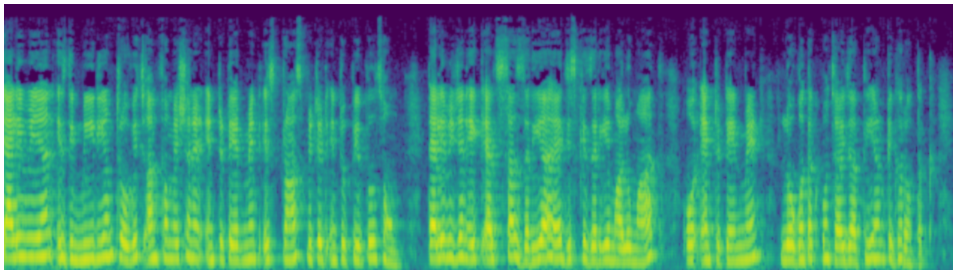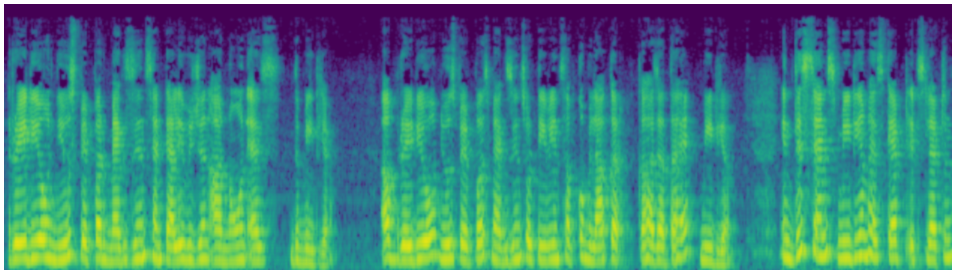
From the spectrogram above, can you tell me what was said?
television is the medium through which information and entertainment is transmitted into people's home television एक ऐसा ज़रिया है जिसके ज़रिए मालूमात और एंटरटेनमेंट लोगों तक पहुंचाई जाती है उनके घरों तक। Radio newspaper magazines and television are known as the media अब रेडियो न्यूज़पेपर्स मैगजीन्स और टीवी इन सबको मिलाकर कहा जाता है media in this sense medium has kept its Latin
